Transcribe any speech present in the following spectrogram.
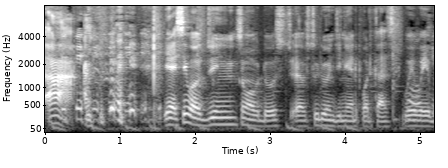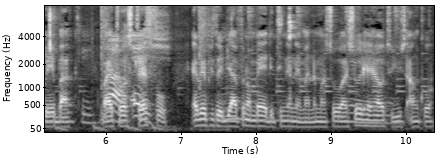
Ah. yeah, she was doing some of those uh, studio engineered podcasts way, way, Okay, way back. okay. But it was stressful. eish. Every episode would be having on editing and them. So I showed her how to use Anchor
